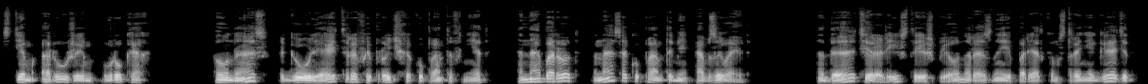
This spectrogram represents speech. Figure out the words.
С тем оружием в руках?» «У нас гауляйтеров и прочих оккупантов нет. Наоборот, нас оккупантами обзывают. Да, террористы и шпионы разные порядком в стране гадят,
